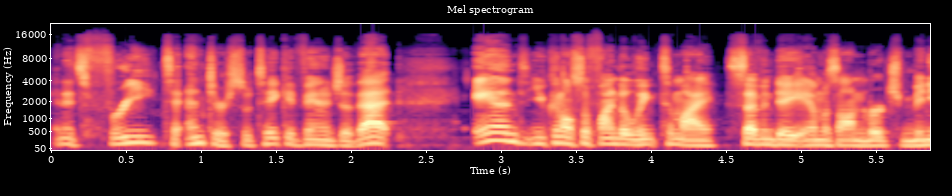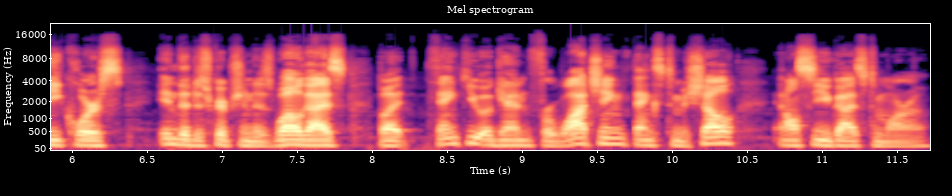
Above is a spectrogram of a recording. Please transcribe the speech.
and it's free to enter. So take advantage of that. And you can also find a link to my seven day Amazon merch mini course in the description as well, guys. But thank you again for watching. Thanks to Michelle, and I'll see you guys tomorrow.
